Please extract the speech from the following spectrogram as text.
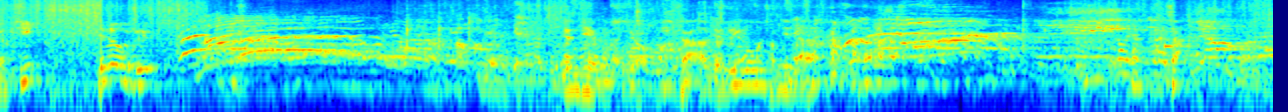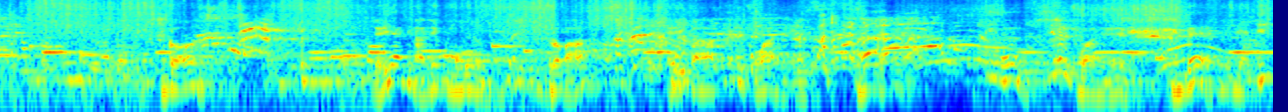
역시 옐로우드 연기해 보시죠. 자, 여주인공은 접니다. 자, 이건 내 이야기는 아니고 들어봐. A가 B를 좋아해. B는 C를 좋아해. 근데 이야기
